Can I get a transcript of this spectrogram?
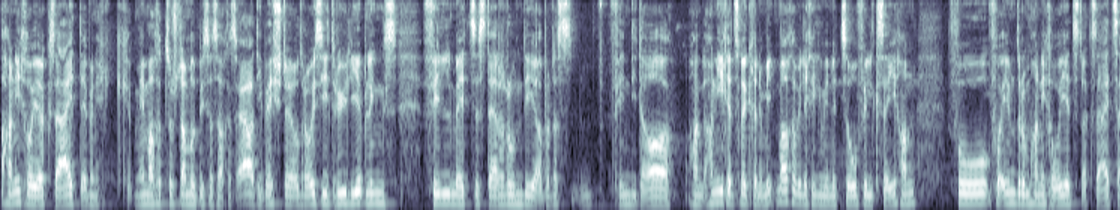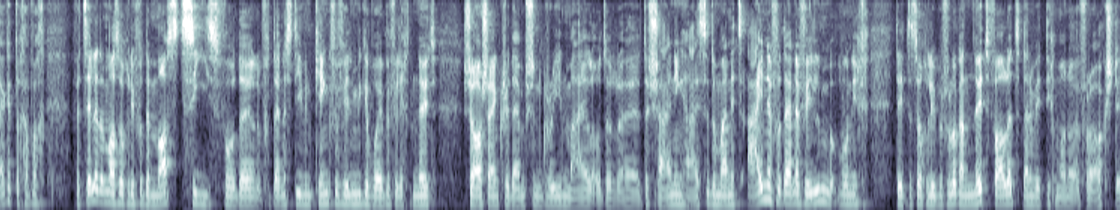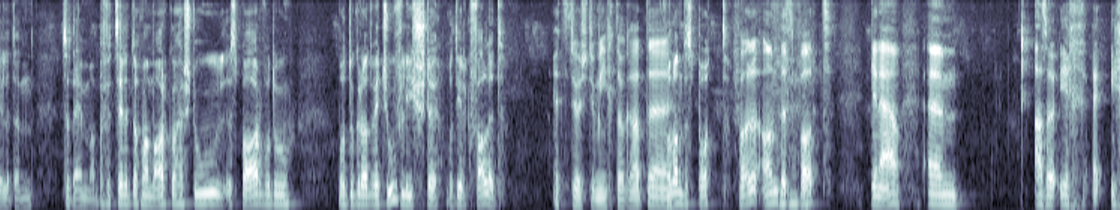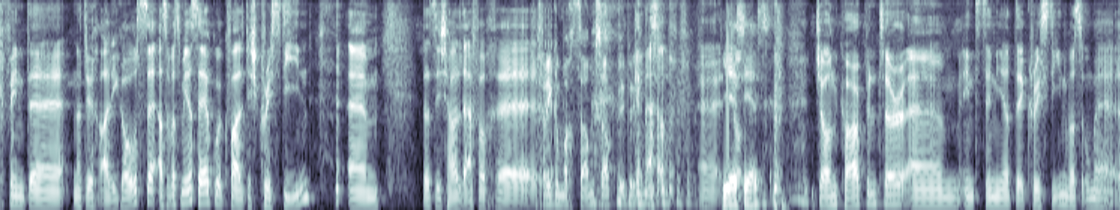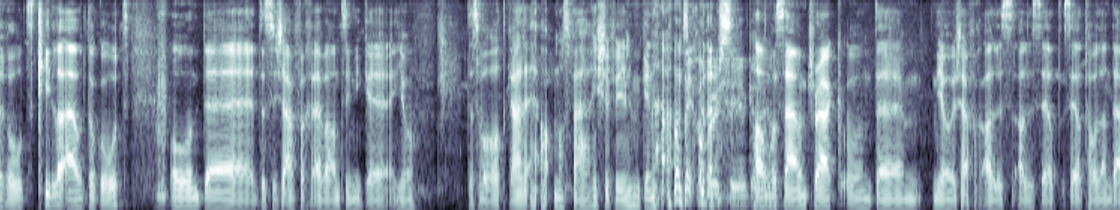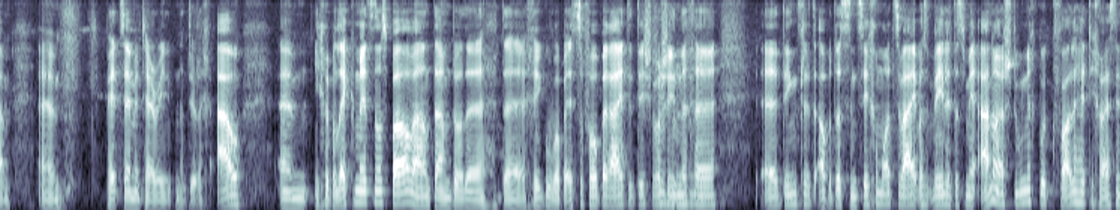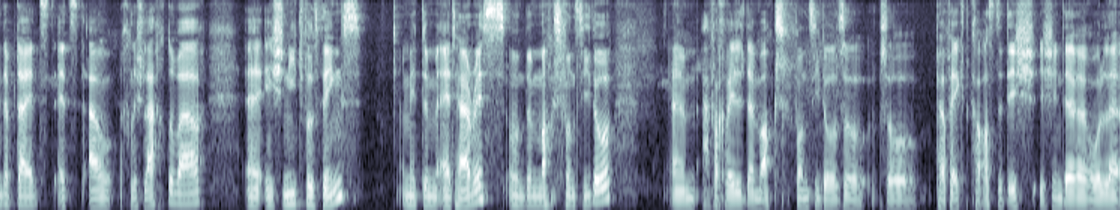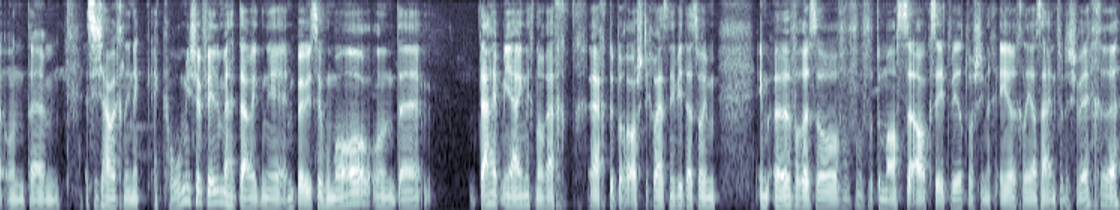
habe ich euch ja gesagt, eben ich, wir machen sonst einmal bei so Sachen, so, ja, die besten oder unsere drei Lieblingsfilme jetzt aus dieser Runde, aber das finde ich da, habe, habe ich jetzt nicht können mitmachen weil ich irgendwie nicht so viel gesehen habe von, von ihm. Darum habe ich euch jetzt da gesagt, sagt doch einfach, erzählt doch mal so ein bisschen von den Must-Sees, von, den, von diesen Stephen King-Verfilmungen, die eben vielleicht nicht Shawshank Redemption, Green Mile oder äh, The Shining heißen. Und wenn jetzt einer von diesen Filmen, wo ich dort so ein bisschen überflogen habe, nicht fällt, dann würde ich mal noch eine Frage stellen dann zu dem. Aber erzähl doch mal, Marco, hast du ein paar, wo du, wo du gerade auflisten willst, die dir gefallen? Jetzt tust du mich da gerade... Äh, voll on the spot. Voll on the spot, genau. Ähm, also ich, äh, ich finde äh, natürlich alle grossen. Also was mir sehr gut gefällt, ist Christine. ähm, das ist halt einfach. Äh, Krieg macht Thumbs up übrigens. genau. Äh, yes, John, yes. John Carpenter ähm, inszenierte Christine, was um ein rotes Killerauto geht. Und äh, das ist einfach ein wahnsinniger, ja, das Wort, gell? Ein atmosphärischer Film, genau. Das sehr geil. Hammer Soundtrack und ähm, ja, ist einfach alles, alles sehr, sehr toll an dem. Ähm, Pet Cemetery natürlich auch. Ähm, ich überlege mir jetzt noch ein paar, während dem da der, der Krigo, der besser vorbereitet ist, wahrscheinlich äh, äh, dingselt. Aber das sind sicher mal zwei. Was wählen, das mir auch noch erstaunlich gut gefallen hat, ich weiß nicht, ob der jetzt, jetzt auch ein bisschen schlechter wäre, äh, ist Needful Things mit dem Ed Harris und dem Max von Sido. Ähm, einfach weil der Max von Sido so, so perfekt castet ist, ist in dieser Rolle. Und ähm, es ist auch ein, ein, ein komischer Film, er hat auch irgendwie einen bösen Humor und äh, der hat mich eigentlich noch recht, recht überrascht. Ich weiß nicht, wie der so im, im Övre so von, von der Masse angesehen wird. Wahrscheinlich eher ein als einer der Schwächeren.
